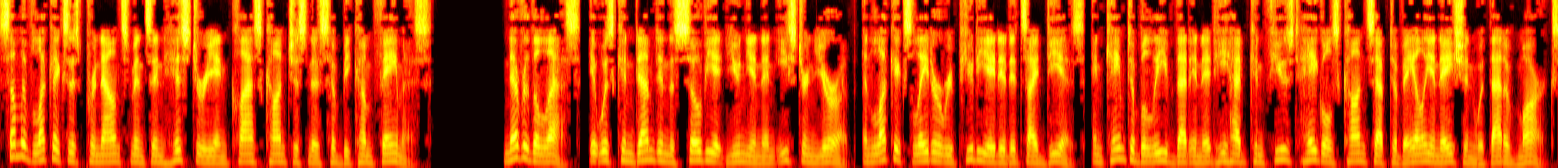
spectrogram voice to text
Some of Lukács's pronouncements in history and class consciousness have become famous. Nevertheless, it was condemned in the Soviet Union and Eastern Europe, and Lukács later repudiated its ideas, and came to believe that in it he had confused Hegel's concept of alienation with that of Marx.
